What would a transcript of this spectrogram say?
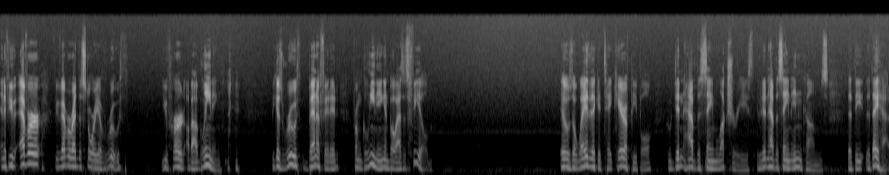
And if you've ever if you've ever read the story of Ruth, you've heard about gleaning. because Ruth benefited from gleaning in Boaz's field. It was a way that they could take care of people who didn't have the same luxuries, who didn't have the same incomes that, the, that they had.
